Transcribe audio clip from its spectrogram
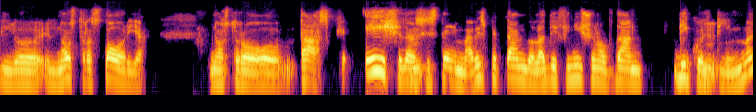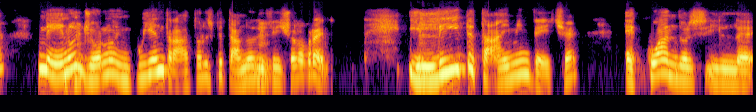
il, il nostra storia, il nostro task esce dal mm. sistema rispettando la definition of done di quel mm. team, meno il mm-hmm. giorno in cui è entrato rispettando la mm. definition of ready. Il lead time invece è quando il, il,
